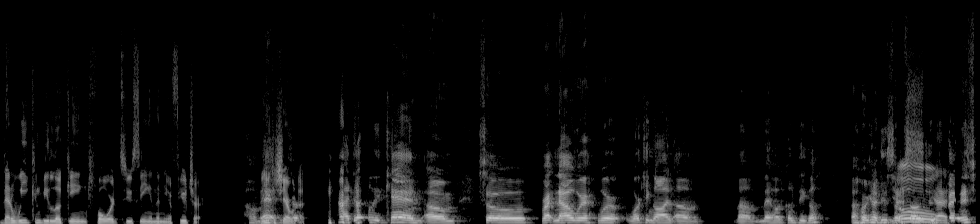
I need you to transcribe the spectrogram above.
that we can be looking forward to seeing in the near future? Oh man, you can share so, with us. I definitely can. Um, so right now we're we're working on um, um Mejor Contigo. Uh, we're gonna do some Yo, songs in yes. Spanish.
